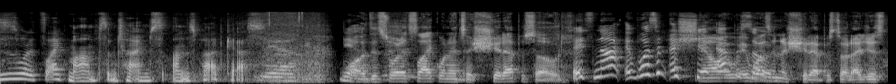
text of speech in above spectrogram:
This is what it's like, Mom. Sometimes on this podcast. Yeah. Yeah. Well, this is what it's like when it's a shit episode. it's not. It wasn't a shit no, episode. it wasn't a shit episode. I just,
